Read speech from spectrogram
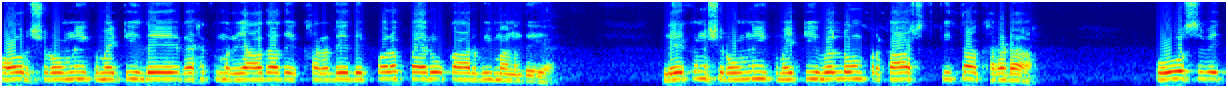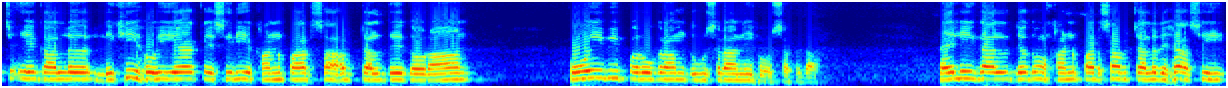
ਔਰ ਸ਼੍ਰੋਮਣੀ ਕਮੇਟੀ ਦੇ ਰਹਿਤ ਮਰਿਆਦਾ ਦੇ ਖਰੜੇ ਦੇ ਪਰ ਪੈਰੋਕਾਰ ਵੀ ਮੰਨਦੇ ਆ। ਲੇਕਿਨ ਸ਼੍ਰੋਮਣੀ ਕਮੇਟੀ ਵੱਲੋਂ ਪ੍ਰਕਾਸ਼ਿਤ ਕੀਤਾ ਖਰੜਾ, ਉਸ ਵਿੱਚ ਇਹ ਗੱਲ ਲਿਖੀ ਹੋਈ ਹੈ ਕਿ ਸ੍ਰੀ ਅਖੰਡ ਪਾਠ ਸਾਹਿਬ ਚੱਲਦੇ ਦੌਰਾਨ ਕੋਈ ਵੀ ਪ੍ਰੋਗਰਾਮ ਦੂਸਰਾ ਨਹੀਂ ਹੋ ਸਕਦਾ। ਪਹਿਲੀ ਗੱਲ ਜਦੋਂ ਅਖੰਡ ਪਾਠ ਸਾਹਿਬ ਚੱਲ ਰਿਹਾ ਸੀ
